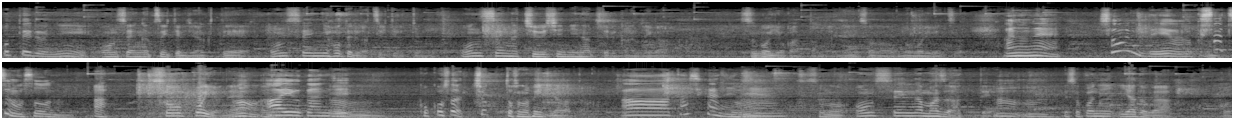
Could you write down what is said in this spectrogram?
ホテルに温泉がついてるんじゃなくて温泉にホテルがついてるっていうの？温泉が中心になってる感じがすごい良かったんだよねその登別。あのねそういう意味で言えば草津もそうなの、あそうっぽいよね、うんああいう感じ、うんうんここさちょっとその雰囲気なかった？あー確かにね、その温泉がまずあって、うん、うん。でそこに宿がこう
